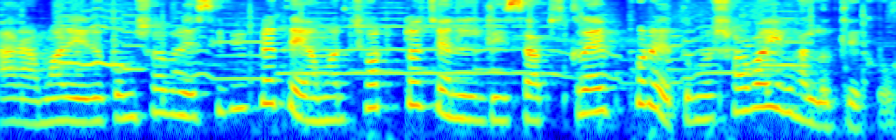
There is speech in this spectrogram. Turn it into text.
আর আমার এরকম সব রেসিপি পেতে আমার ছোট্ট চ্যানেলটি সাবস্ক্রাইব করে তোমরা সবাই ভালো থেকো।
